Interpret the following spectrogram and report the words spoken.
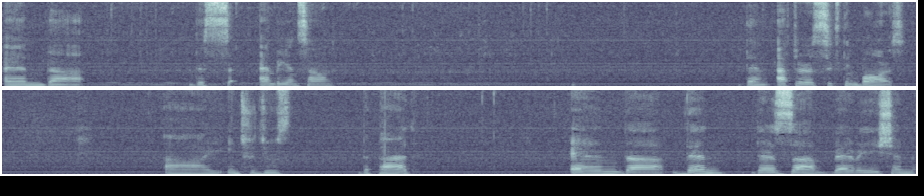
and uh, this ambient sound. Then after 16 bars I introduced the pad. And uh, then there's a variation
